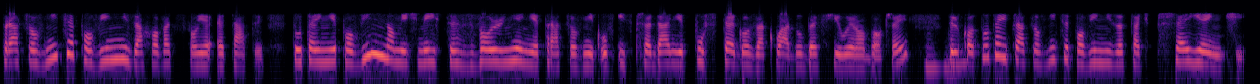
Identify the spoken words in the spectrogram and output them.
pracownicy powinni zachować swoje etaty. Tutaj nie powinno mieć miejsca zwolnienie pracowników i sprzedanie pustego zakładu bez siły roboczej, tylko tutaj pracownicy powinni zostać przejęci.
